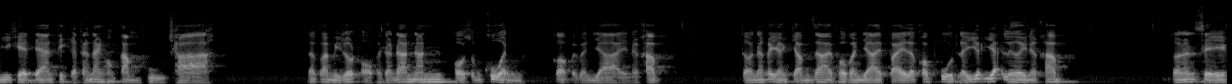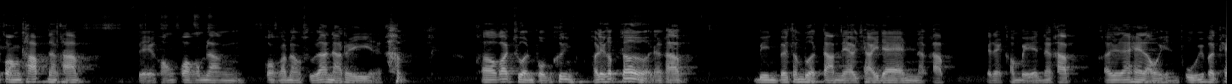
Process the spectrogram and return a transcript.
มีเขตแดนติดกับทางด้านของกัมพูชา แล้วก็มีรถออกไปทางด้านนั้น พอสมควร ก็ไปบรรยายนะครับ ตอนนั้นก็ยังจำได้พอบรรยายไปแล้วก็พูดอะไรเยอะแยะเลยนะครับ ตอนนั้นเสกองทัพนะครับ เสของกองกำลังกองกำลังสุรานารีนะครับเขาก็ชวนผมขึ้นเฮลิคอปเตอร์นะครับ บินไปสำรวจตามแนวชายแดนนะครับจะได้คอมเขมนนะครับเขาจะได้ให้เราเห็นภูมิประเท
